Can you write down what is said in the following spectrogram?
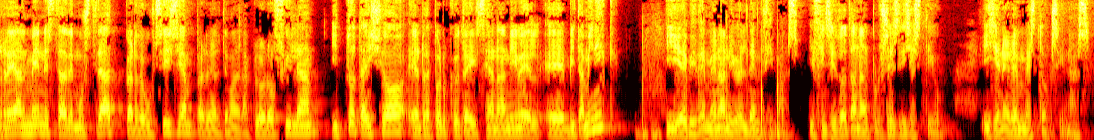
realment està demostrat per l'oxigen, per el tema de la clorofila, i tot això es repercuteix a nivell eh, vitamínic i, evidentment, a nivell d'enzimes, i fins i tot en el procés digestiu, i generem més toxines.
